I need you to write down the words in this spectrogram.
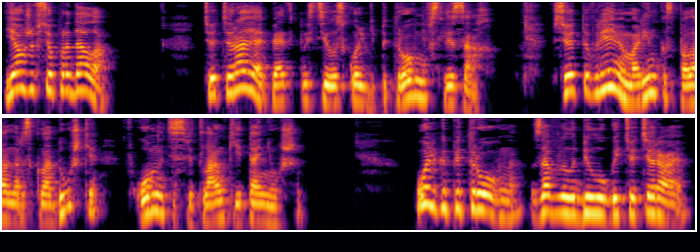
«Я уже все продала». Тетя Рая опять спустилась к Ольге Петровне в слезах. Все это время Маринка спала на раскладушке в комнате Светланки и Танюши. «Ольга Петровна!» – завыла белугой тетя Рая.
